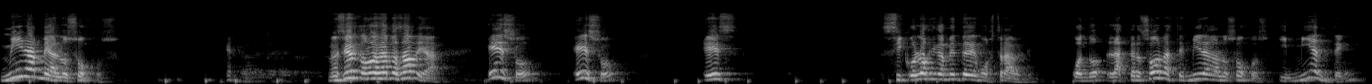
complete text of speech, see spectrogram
mírame a los ojos. ¿No es cierto? ¿No les ha pasado ya? Eso, eso es psicológicamente demostrable. Cuando las personas te miran a los ojos y mienten,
